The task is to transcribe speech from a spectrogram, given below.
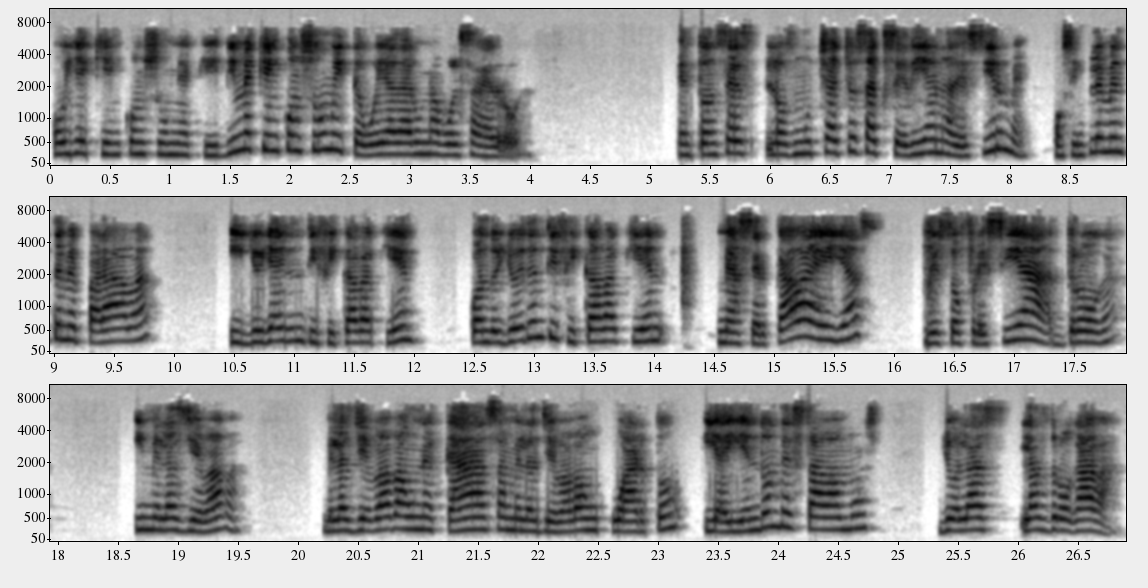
oye, ¿quién consume aquí? Dime quién consume y te voy a dar una bolsa de droga. Entonces los muchachos accedían a decirme, o simplemente me paraba y yo ya identificaba a quién. Cuando yo identificaba a quién, me acercaba a ellas, les ofrecía droga y me las llevaba. Me las llevaba a una casa, me las llevaba a un cuarto y ahí en donde estábamos yo las, las drogaba.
